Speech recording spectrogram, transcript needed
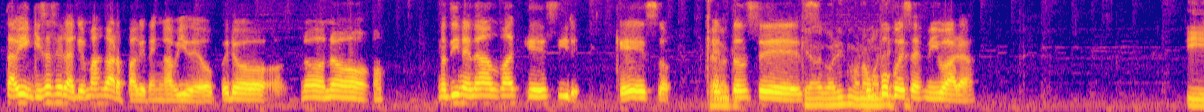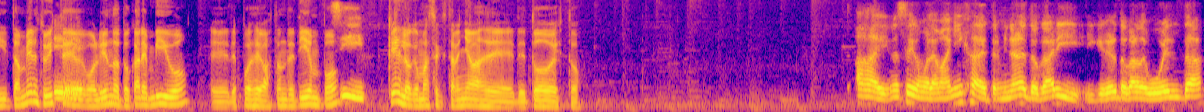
está bien, quizás es la que más garpa que tenga video, pero no, no, no tiene nada más que decir que eso. Entonces, un poco esa es mi vara. Y también estuviste eh, volviendo a tocar en vivo eh, después de bastante tiempo. Sí. ¿Qué es lo que más extrañabas de, todo esto? Ay, no sé, como la manija de terminar de tocar y, querer tocar de vuelta.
